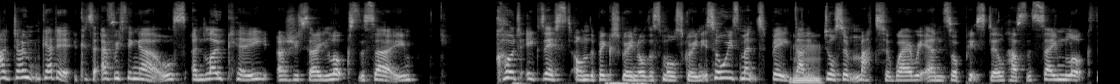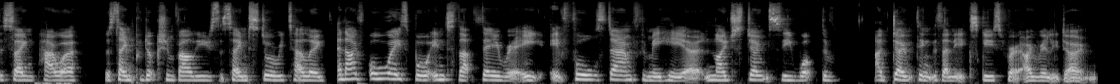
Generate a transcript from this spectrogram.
I don't get it because everything else and Loki, as you say, looks the same. Could exist on the big screen or the small screen. It's always meant to be that Mm. it doesn't matter where it ends up. It still has the same look, the same power, the same production values, the same storytelling. And I've always bought into that theory. It falls down for me here, and I just don't see what the. I don't think there's any excuse for it. I really don't.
